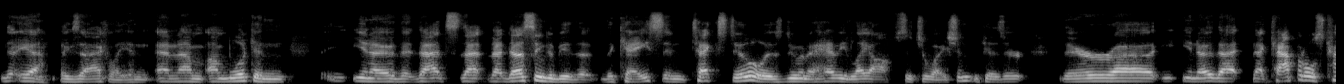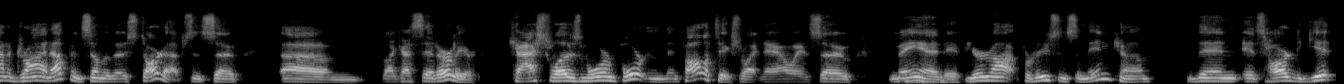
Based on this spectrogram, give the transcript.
Yeah, exactly. And and I'm I'm looking, you know, that that's that that does seem to be the the case. And tech still is doing a heavy layoff situation because they're they're uh, you know that that capital's kind of drying up in some of those startups. And so, um, like I said earlier, cash flow is more important than politics right now. And so, man, mm-hmm. if you're not producing some income, then it's hard to get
